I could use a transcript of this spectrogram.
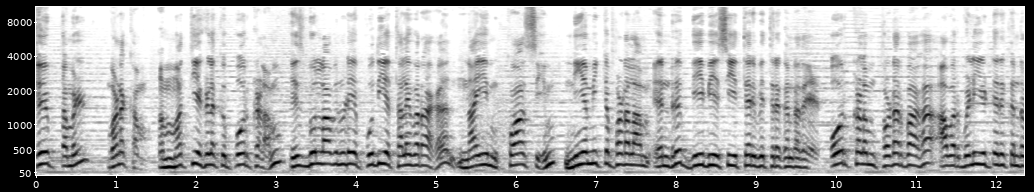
டியூப் தமிழ். வணக்கம். மத்திய கிழக்கு போர்க்களம் ஹிஸ்புல்லாவினுடைய புதிய தலைவராக நயீம் குவாசிம் நியமிக்கப்படலாம் என்று பிபிசி தெரிவித்திருக்கின்றது. போர்க்களம் தொடர்பாக அவர் வெளியிட்டிருக்கின்ற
